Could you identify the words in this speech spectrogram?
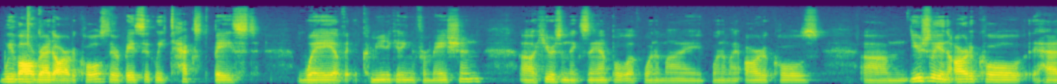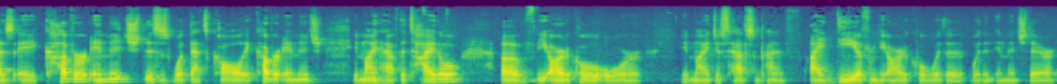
we've all read articles. They're basically text-based way of communicating information. Uh, here's an example of one of my one of my articles. Um, usually an article has a cover image. This is what that's called, a cover image. It might have the title of the article or it might just have some kind of idea from the article with a with an image there.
